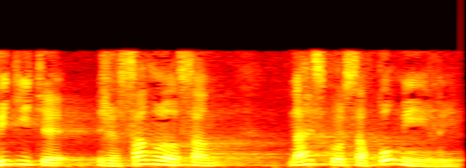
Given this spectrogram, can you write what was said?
Vidíte, že Samuel sa najskôr sa pomýli.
